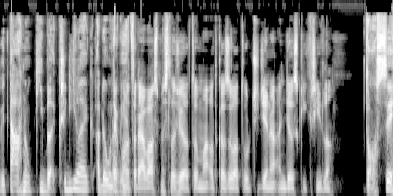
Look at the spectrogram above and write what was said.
vytáhnou kýble křídílek a jdou Tak na ono to dává smysl, že jo, to má odkazovat určitě na andělský křídla. To si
